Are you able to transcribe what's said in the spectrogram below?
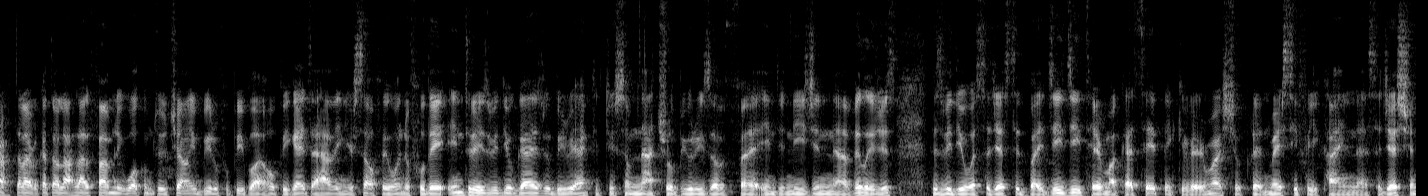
warahmatullahi wabarakatuh. Halal family welcome to the channel you beautiful people. I hope you guys are having yourself a wonderful day. In today's video guys we'll be reacting to some natural beauties of uh, indonesian uh, villages. This video was suggested by gigi terima kasih thank you very much. Shukran merci for your kind uh, suggestion.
